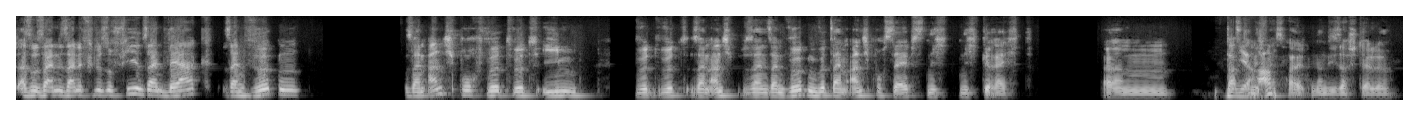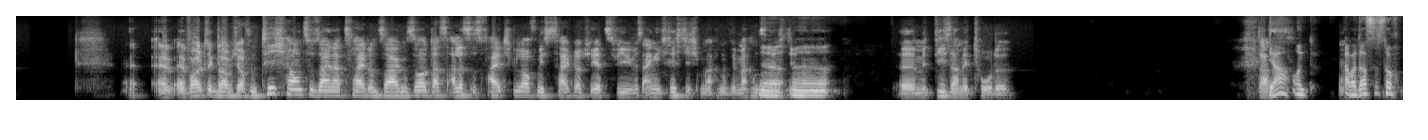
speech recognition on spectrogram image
also seine, seine Philosophie, sein Werk, sein Wirken, sein Anspruch wird, wird ihm, wird, wird sein, sein, sein Wirken wird seinem Anspruch selbst nicht, nicht gerecht. Ähm, das ja. kann ich festhalten an dieser Stelle er, er wollte, glaube ich, auf den Tisch hauen zu seiner Zeit und sagen, so, das alles ist falsch gelaufen, ich zeige euch jetzt, wie wir es eigentlich richtig machen. Wir machen es ja, richtig äh, äh, mit dieser Methode. Das, ja, und ja. aber das ist doch,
